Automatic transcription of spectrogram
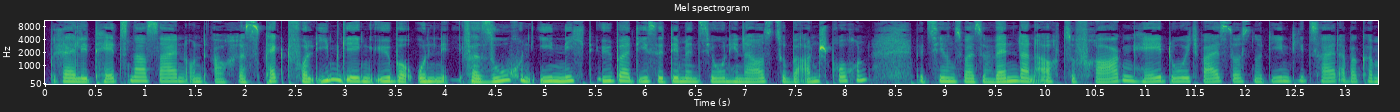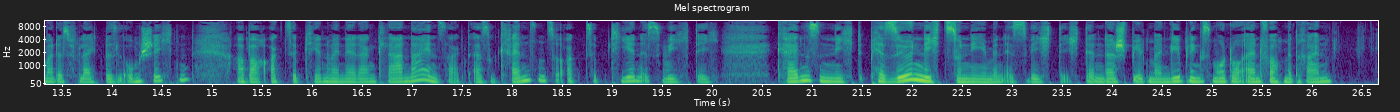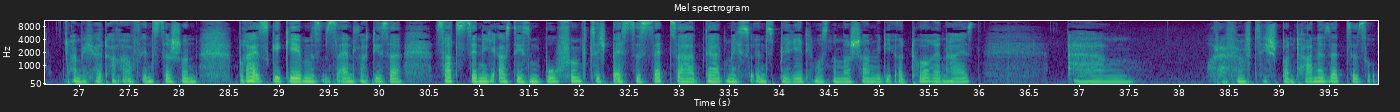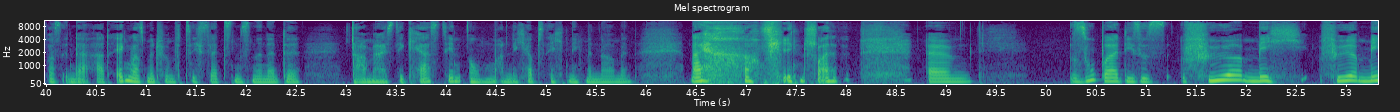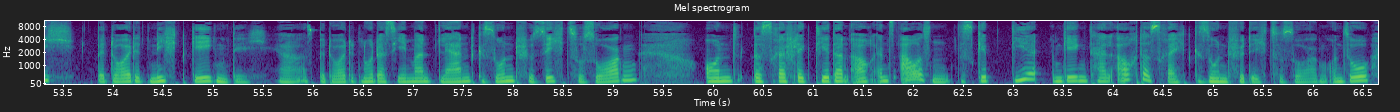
realitätsnah sein und auch respektvoll ihm gegenüber und versuchen, ihn nicht über diese Dimension hinaus zu beanspruchen, beziehungsweise wenn dann auch zu fragen, hey du, ich weiß, du hast nur die in die Zeit, aber können wir das vielleicht ein bisschen umschichten, aber auch akzeptieren, wenn er dann klar Nein sagt. Also Grenzen zu akzeptieren ist wichtig. Grenzen nicht persönlich zu nehmen ist wichtig, denn da spielt mein Lieblingsmotto einfach mit rein habe ich heute auch auf Insta schon preisgegeben. Es ist einfach dieser Satz, den ich aus diesem Buch 50 beste Sätze habe. Der hat mich so inspiriert. Ich muss nochmal schauen, wie die Autorin heißt. Ähm, oder 50 spontane Sätze, sowas in der Art. Irgendwas mit 50 Sätzen. Das ist eine nette Dame, heißt die Kerstin. Oh Mann, ich habe es echt nicht mit Namen. Naja, auf jeden Fall. Ähm, super, dieses für mich, für mich bedeutet nicht gegen dich. Ja, es bedeutet nur, dass jemand lernt, gesund für sich zu sorgen und das reflektiert dann auch ins Außen. Das gibt dir im Gegenteil auch das Recht, gesund für dich zu sorgen. Und so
